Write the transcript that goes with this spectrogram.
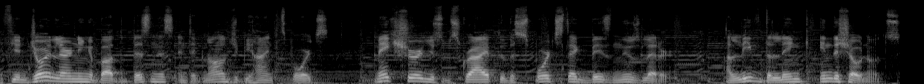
If you enjoy learning about the business and technology behind sports, make sure you subscribe to the Sports Tech Biz newsletter. I'll leave the link in the show notes.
